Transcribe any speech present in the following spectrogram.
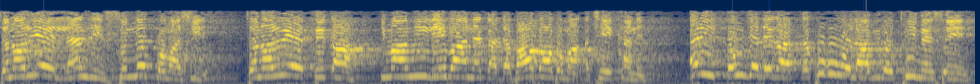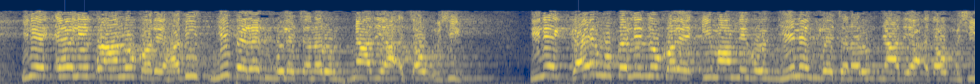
ကျွန်တော်တို့ရဲ့လမ်းစဉ်ဆွန်နတ်ပေါ်မှာရှိတယ်ကျွန်တော်တို့ရဲ့ဖေကာအီမာမီ၄ပါးနဲ့ကတဘာဘာပေါ်မှာအခြေခံတယ် အဲ့ဒီသုံးချက်တွေကတခုခုကိုလာပြီးတော့ထိမယ်ဆိုရင်ဒီနေ့အဲလီကုရ်အာန်လို့ခေါ်တဲ့ဟာဒီသ်မြင့်ပယ်တဲ့သူကိုလည်းကျွန်တော်တို့ညှာစရာအကြောင်းမရှိဒီနေ့ဂိုင်မူကလစ်လို့ခေါ်တဲ့အီမာမ်တွေကိုညင်းတဲ့သူလည်းကျွန်တော်တို့ညှာစရာအကြောင်းမရှိ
